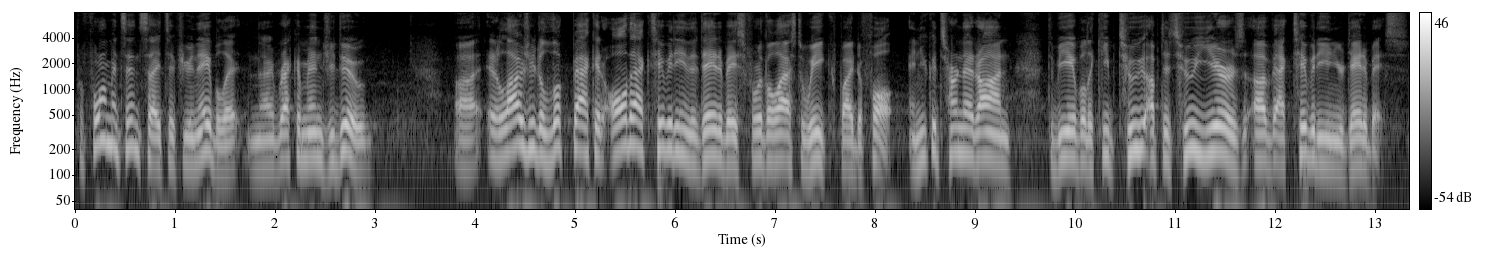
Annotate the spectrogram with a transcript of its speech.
Performance Insights, if you enable it, and I recommend you do, uh, it allows you to look back at all the activity in the database for the last week by default. And you could turn that on to be able to keep two, up to two years of activity in your database.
